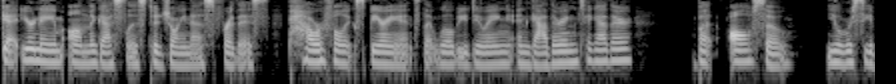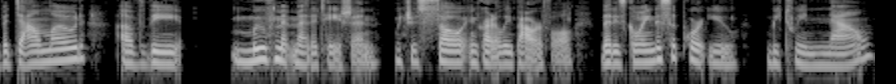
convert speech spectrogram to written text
get your name on the guest list to join us for this powerful experience that we'll be doing and gathering together, but also you'll receive a download of the movement meditation, which is so incredibly powerful, that is going to support you between now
